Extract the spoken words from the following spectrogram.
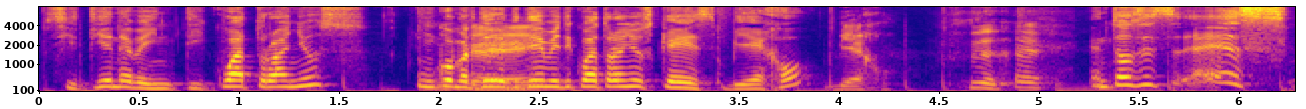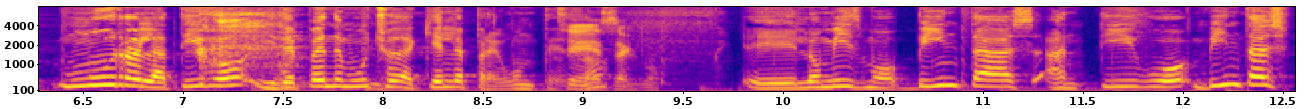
si tiene 24 años, un convertible que tiene 24 años, ¿qué es? ¿Viejo? Viejo. Entonces, es muy relativo y depende mucho de a quién le preguntes. Sí, exacto. Eh, lo mismo, vintage, antiguo. Vintage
